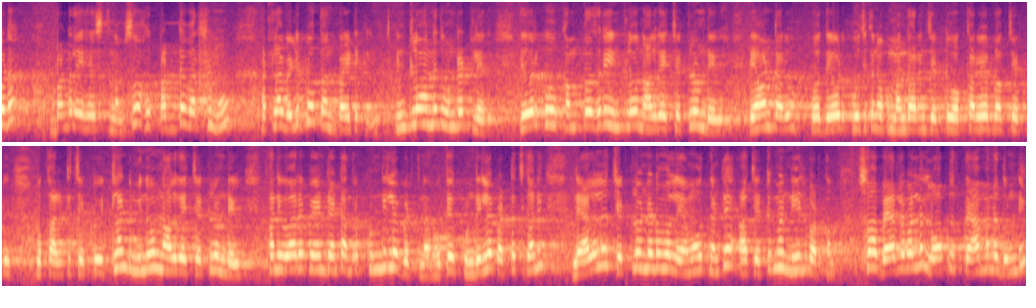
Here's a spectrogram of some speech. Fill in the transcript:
కూడా బండలు వేసేస్తున్నాం సో అసలు పడ్డ వర్షము అట్లా వెళ్ళిపోతుంది బయటకి. ఇంట్లో అన్నది ఉండట్లేదు. ఇదివరకు కంపల్సరీ ఇంట్లో నాలుగైదు చెట్లు ఉండేవి. ఏమంటారు? ఓ దేవుడు పూజకని ఒక మందారం చెట్టు ఒక కరివేపాకు చెట్టు ఒక అరటి చెట్టు ఇట్లాంటి మినిమం నాలుగైదు చెట్లు ఉండేవి. కానీ వారేపు ఏంటంటే అందరూ కుండీల్లో పెడుతున్నారు. ఓకే కుండీల్లో పెట్టచ్చు కానీ నేలలో చెట్లు ఉండడం వల్ల ఏమవుతుందంటే ఆ చెట్టుకి మనం నీళ్ళు పడతాం. సో ఆ బేర్ల వల్ల లోపల తేమ అన్నది ఉండి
